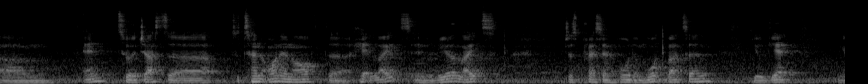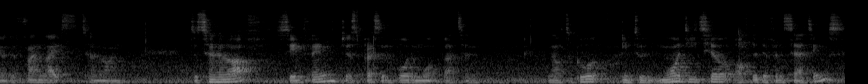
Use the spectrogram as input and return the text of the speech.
um, and to adjust the, to turn on and off the headlights and the rear lights, just press and hold the mode button, you'll get you know, the front lights turn on. To turn it off, same thing, just press and hold the mode button. Now to go into more detail of the different settings,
